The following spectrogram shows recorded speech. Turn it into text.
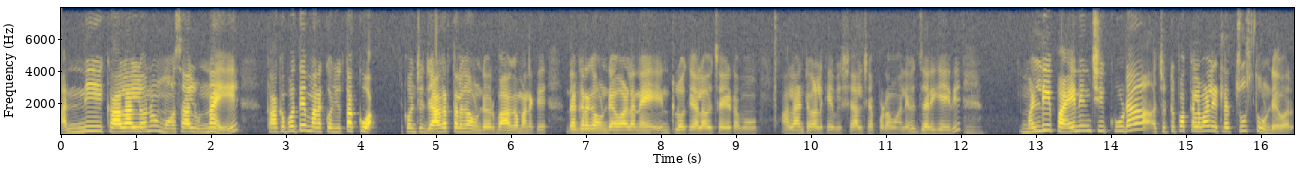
అన్ని కాలాల్లోనూ మోసాలు ఉన్నాయి. కాకపోతే మనకు కొంచెం తక్కువ. కొంచెం జాగ్రత్తలుగా ఉండేవారు. బాగా మనకి దగ్గరగా ఉండేవాళ్ళనే ఇంట్లోకి అలౌ చేయడము అలాంటి వాళ్ళకే విషయాలు చెప్పడం అనేవి జరిగేది. మళ్ళీ పైనుంచి కూడా చుట్టుపక్కల వాళ్ళు ఇట్లా చూస్తూ ఉండేవారు.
